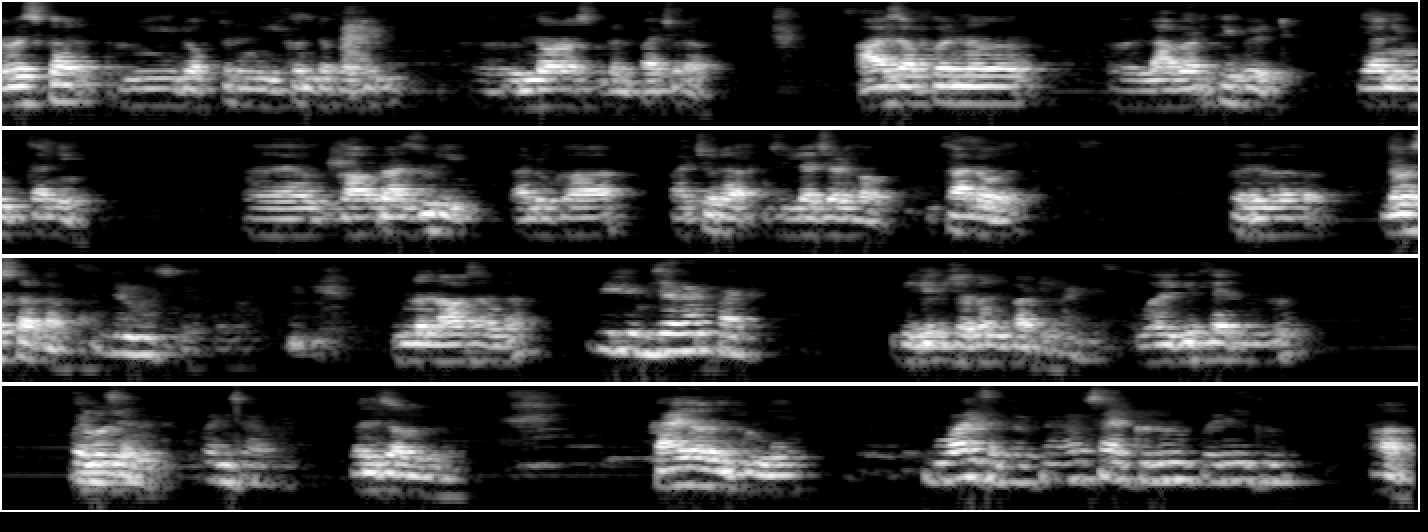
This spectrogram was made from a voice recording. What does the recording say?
नमस्कार मी डॉक्टर नीलकंठ पाटील वृंदावन हॉस्पिटल पाचोरा. आज आपण लाभार्थी भेट या निमित्ताने गाव राजुरी तालुका पाचोरा जिल्हा जळगाव इथं आलो आहोत. तर नमस्कार काका. नमस्कार. तुमचं नाव सांगा? दिलीप जगन पाटील. दिलीप जगन पाटील. वय किती आहे तुमचं. पंचावन्न. काय झालं तुमले? बुवा सकत ना सायकलवर पडे येतो हा.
